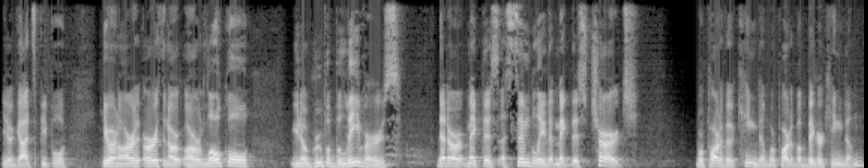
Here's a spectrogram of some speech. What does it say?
You know, God's people here on our earth and our, our local, you know, group of believers that are make this assembly, that make this church, we're part of a kingdom. We're part of a bigger kingdom.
